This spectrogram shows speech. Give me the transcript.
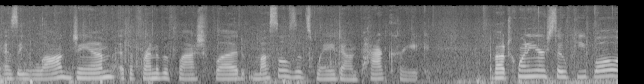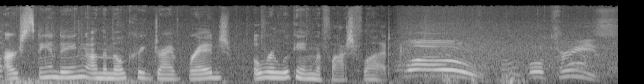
as a log jam at the front of a flash flood muscles its way down Pack Creek. About 20 or so people are standing on the Mill Creek Drive Bridge overlooking the flash flood. Whoa! Full trees.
